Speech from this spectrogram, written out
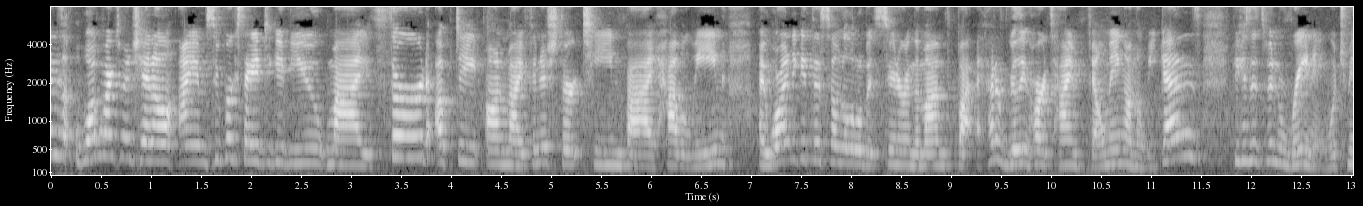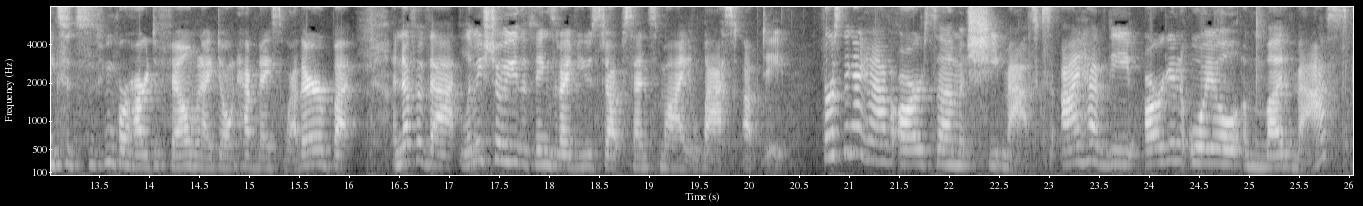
friends, welcome back to my channel. I am super excited to give you my third update on my Finish 13 by Halloween. I wanted to get this filmed a little bit sooner in the month, but I've had a really hard time filming on the weekends because it's been raining, which makes it super hard to film when I don't have nice weather. But enough of that. Let me show you the things that I've used up since my last update. First thing I have are some sheet masks. I have the Argan Oil Mud Mask.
